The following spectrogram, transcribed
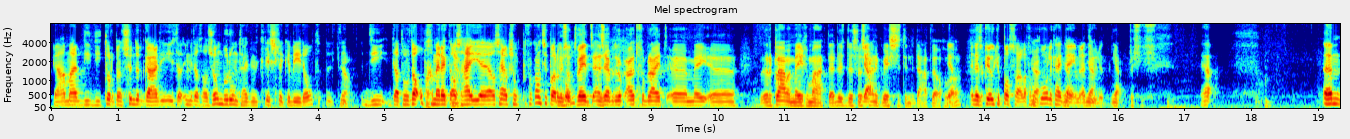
Ja, maar die, die Torben Sundergaard die is inmiddels wel zo'n beroemdheid in de christelijke wereld. Ja. die, dat wordt wel opgemerkt als, Ja. hij, eh, als hij op zo'n vakantiepark Dus komt. weet, en ze hebben er ook uitgebreid eh, mee, eh, reclame mee gemaakt. Hè? Dus, dus waarschijnlijk wisten ze het inderdaad wel Ja. gewoon. En dan kun je ook je pastorale verantwoordelijkheid nemen natuurlijk. Ja, precies. Ja. Ehm,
